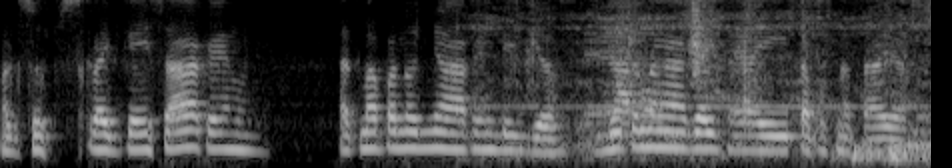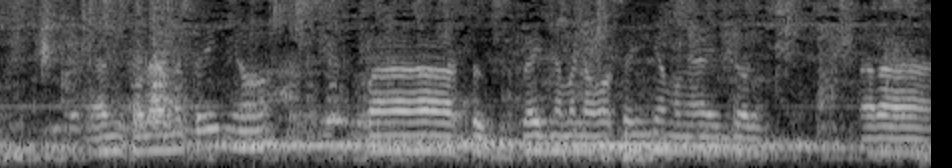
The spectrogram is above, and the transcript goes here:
Mag-subscribe kayo sa akin at mapanood nyo aking video. Dito na nga guys ay tapos na tayo. Maraming salamat sa inyo. Pa-subscribe naman ako sa inyo mga idol para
